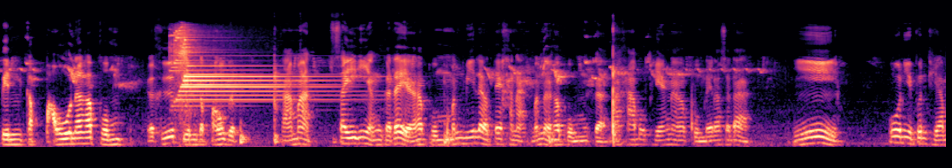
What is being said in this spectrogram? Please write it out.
เป็นกระเป๋านะครับ ผมก็คือเป็นกระเป๋าแบบสามารถใส่อีหยังก็ได้อะครับ ผมมันมีแล้วแต่ขนาดมันเลยครับ ผมก็ราคาบ่แพงนะครับ ผมในลาซาด้านี่โอ้นี่เพิ่นแถม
